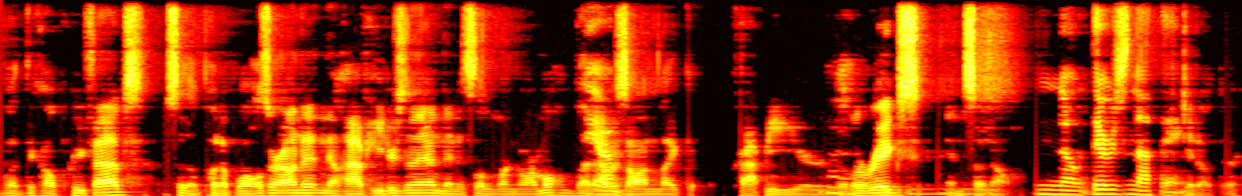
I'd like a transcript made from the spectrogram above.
what they call prefabs, so they'll put up walls around it and they'll have heaters in there, and then it's a little more normal. But Yeah. I was on like crappy or Mm. little rigs, and so no, No, there's nothing. get out there.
